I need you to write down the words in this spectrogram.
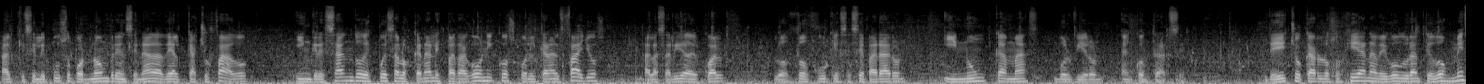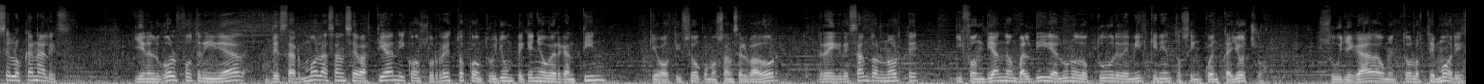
al que se le puso por nombre Ensenada de Alcachufado, ingresando después a los canales patagónicos por el canal Fallos, a la salida del cual los dos buques se separaron y nunca más volvieron a encontrarse. De hecho, Carlos Ojea navegó durante dos meses los canales y en el Golfo Trinidad desarmó la San Sebastián y con sus restos construyó un pequeño bergantín que bautizó como San Salvador, regresando al norte y fondeando en Valdivia el 1 de octubre de 1558. Su llegada aumentó los temores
